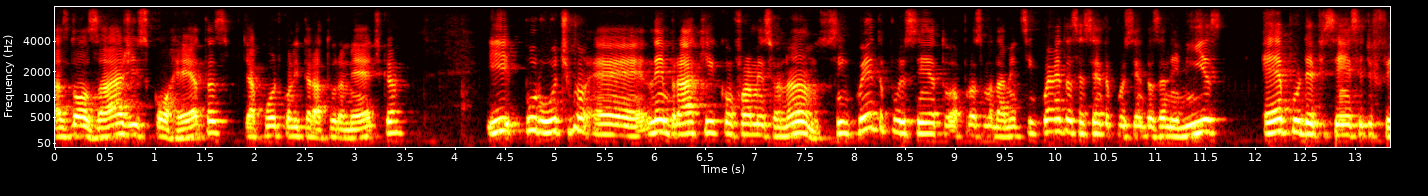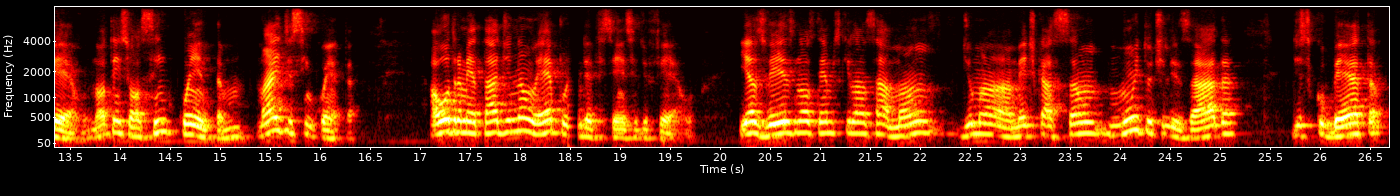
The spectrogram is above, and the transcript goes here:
as dosagens corretas, de acordo com a literatura médica. E, por último, é, lembrar que, conforme mencionamos, 50%, aproximadamente 50% a 60% das anemias é por deficiência de ferro. Notem só, 50, mais de 50. A outra metade não é por deficiência de ferro. E, às vezes, nós temos que lançar a mão de uma medicação muito utilizada, descoberta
